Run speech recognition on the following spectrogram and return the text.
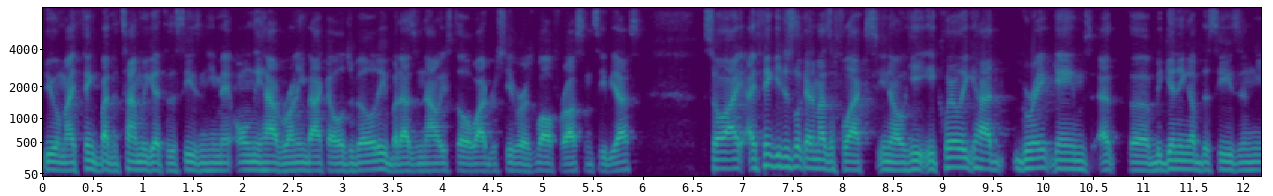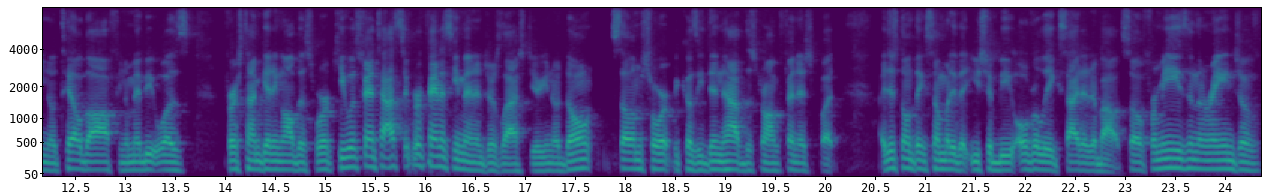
view him. I think by the time we get to the season, he may only have running back eligibility, but as of now, he's still a wide receiver as well for us in CBS. So I, I think you just look at him as a flex. You know, he, he clearly had great games at the beginning of the season, you know, tailed off. You know, maybe it was first time getting all this work. He was fantastic for fantasy managers last year. You know, don't sell him short because he didn't have the strong finish, but I just don't think somebody that you should be overly excited about. So for me, he's in the range of,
